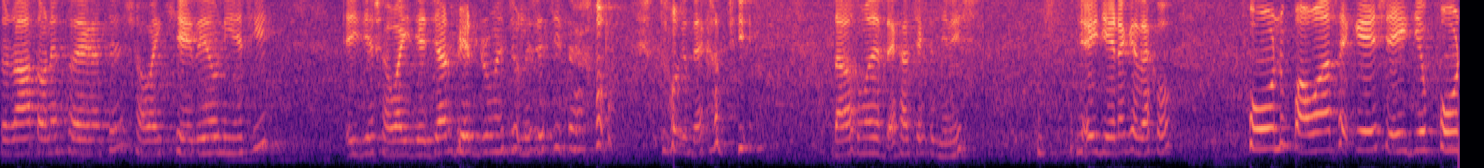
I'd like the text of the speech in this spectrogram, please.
তো রাত অনেক হয়ে গেছে সবাই খেয়ে দিয়েও নিয়েছি। এই যে সবাই যে যার বেডরুমে চলে এসেছি দেখো তোমাকে দেখাচ্ছি। দাঁড়াও তোমাদের দেখাচ্ছি একটা জিনিস। এই যে এটাকে দেখো ফোন পাওয়া থেকে সেই যে ফোন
